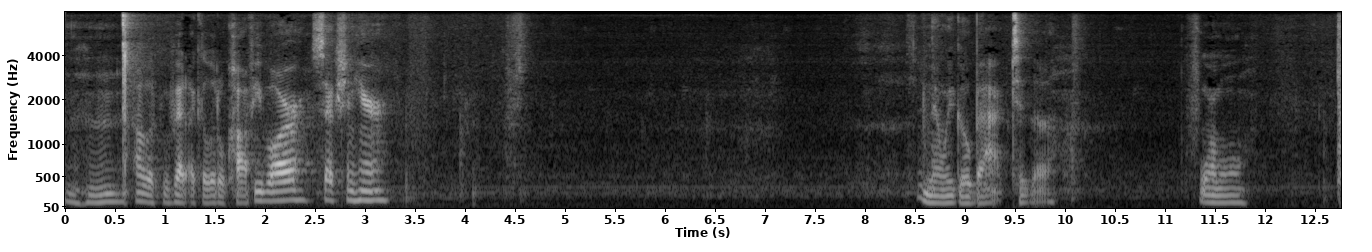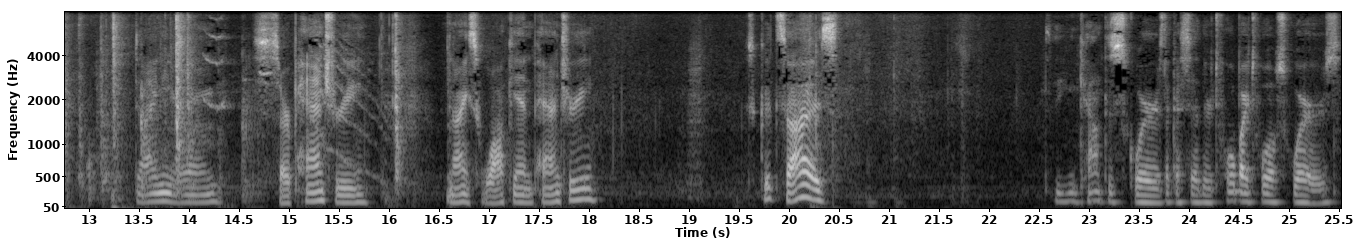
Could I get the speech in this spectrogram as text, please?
Mm -hmm. Oh, look, we've got like a little coffee bar section here. And then we go back to the formal dining room. This is our pantry. Nice walk-in pantry. It's a good size you can count the squares. Like I said, they're 12 by 12 squares.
